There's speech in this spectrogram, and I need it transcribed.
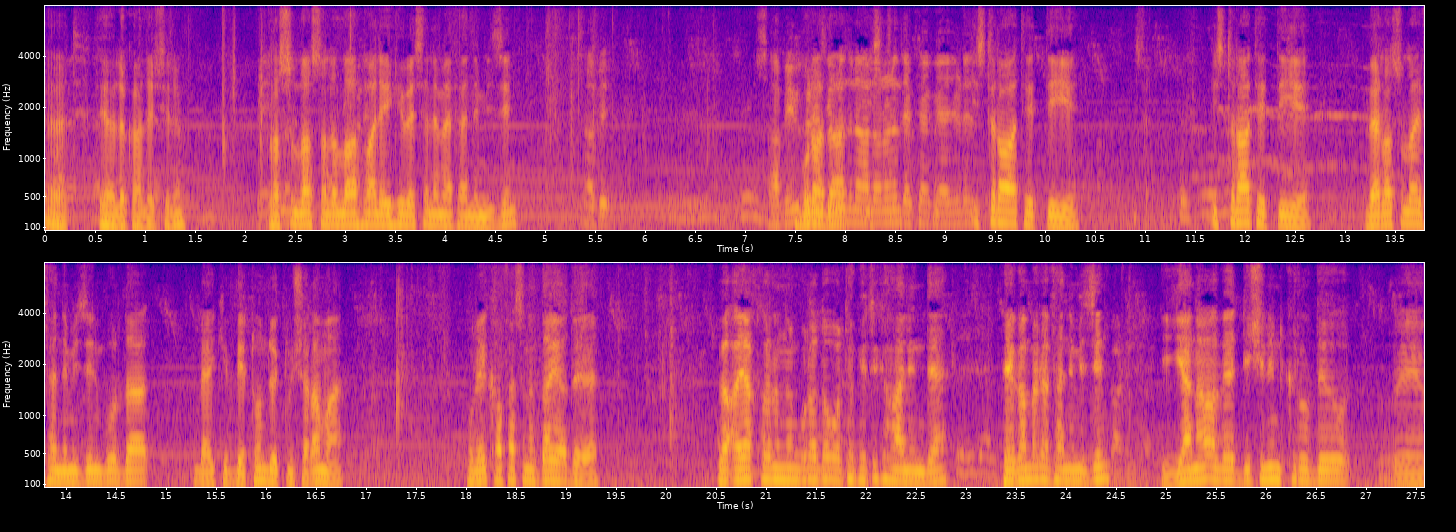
Evet değerli kardeşlerim. Resulullah sallallahu aleyhi ve sellem Efendimizin burada istirahat ettiği istirahat ettiği ve Resulullah Efendimizin burada belki beton dökmüşler ama buraya kafasını dayadığı ve ayaklarının burada ortopedik halinde Peygamber Efendimizin yana ve dişinin kırıldığı e,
